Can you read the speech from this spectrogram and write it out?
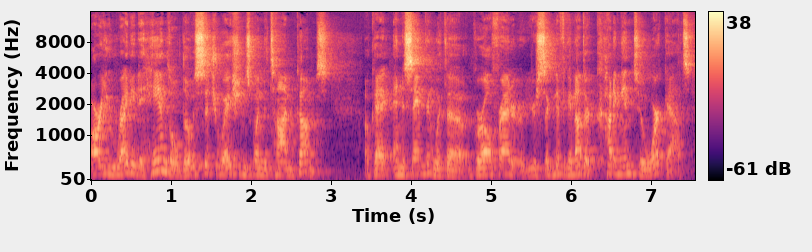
Are you ready to handle those situations when the time comes? Okay, and the same thing with a girlfriend or your significant other cutting into workouts.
